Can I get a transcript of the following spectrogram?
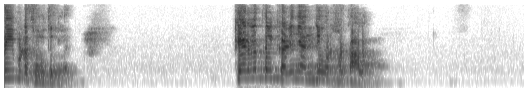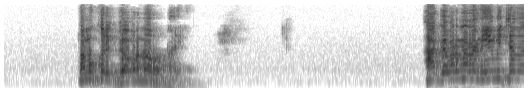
പ്രിയപ്പെട്ട സുഹൃത്തുക്കളെ കേരളത്തിൽ കഴിഞ്ഞ അഞ്ചു വർഷക്കാലം നമുക്കൊരു ഗവർണർ ഉണ്ടായി ആ ഗവർണറെ നിയമിച്ചത്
